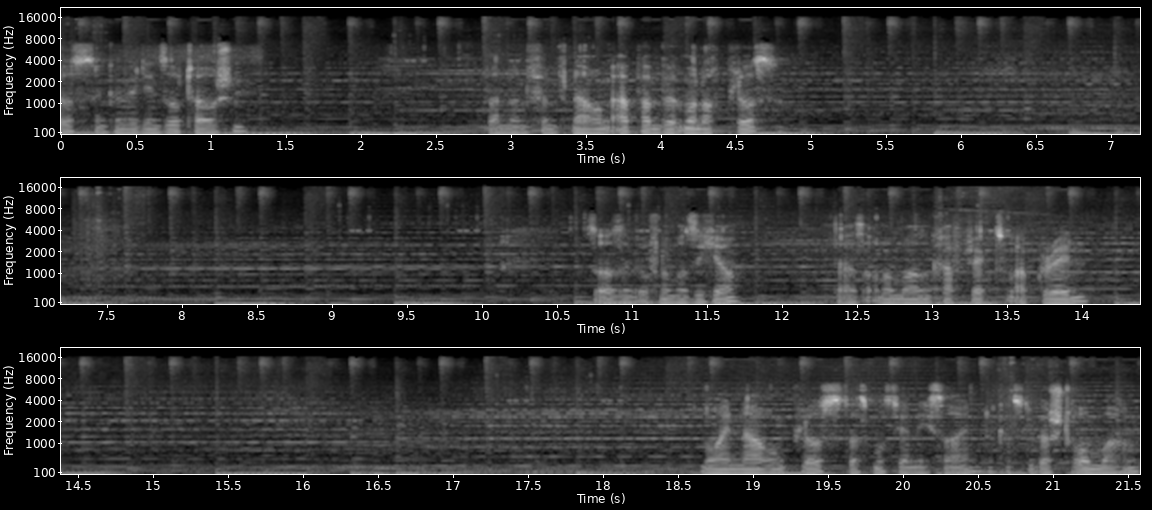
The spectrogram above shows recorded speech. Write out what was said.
Plus, dann können wir den so tauschen. Wandern 5 Nahrung ab, haben wir immer noch Plus. So, sind wir auf Nummer sicher. Da ist auch nochmal ein Kraftwerk zum Upgraden. 9 Nahrung plus, das muss ja nicht sein. Da kannst du lieber Strom machen.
